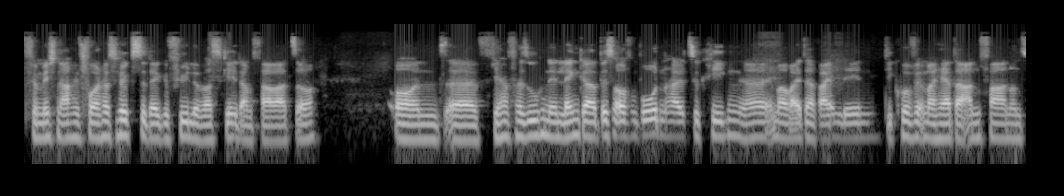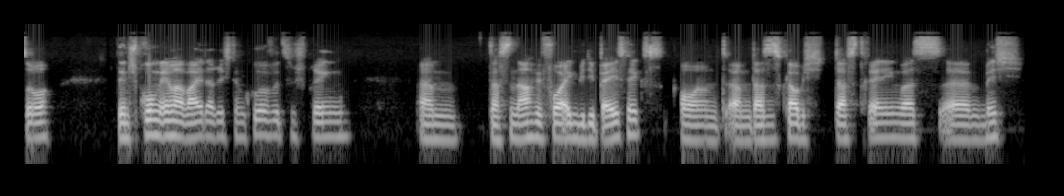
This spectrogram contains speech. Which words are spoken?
für mich nach wie vor das höchste der Gefühle, was geht am Fahrrad so. Und äh, ja, versuchen den Lenker bis auf den Boden halt zu kriegen, ja, immer weiter reinlehnen, die Kurve immer härter anfahren und so. Den Sprung immer weiter Richtung Kurve zu springen. Ähm, das sind nach wie vor irgendwie die Basics. Und ähm, das ist, glaube ich, das Training, was äh, mich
